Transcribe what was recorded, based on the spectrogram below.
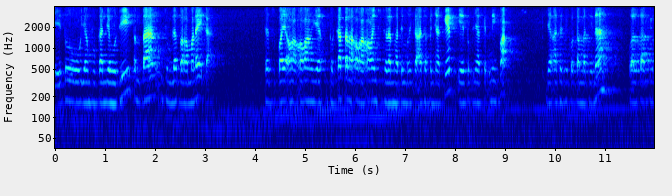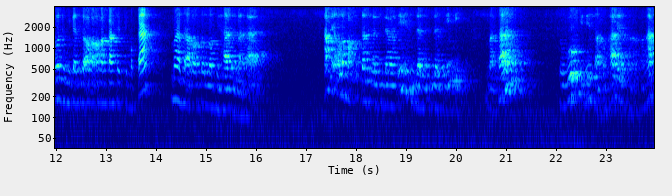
yaitu yang bukan Yahudi tentang jumlah para malaikat. Dan supaya orang-orang yang berkatalah orang-orang di dalam hati mereka ada penyakit yaitu penyakit nifak yang ada di kota Madinah wal kafirun demikian juga orang-orang kafir di Mekah maka Rasulullah masal apa yang Allah maksudkan dengan bilangan ini 19 ini? Masalah sungguh ini satu hal yang sangat-sangat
